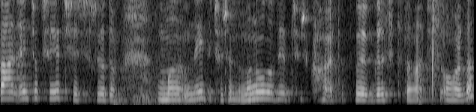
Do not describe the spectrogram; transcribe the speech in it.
Ben en çok şeye şaşırıyordum. Ma- neydi çocuğun? Manolo diye bir çocuk vardı. Böyle grafiti sanatçısı orada.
